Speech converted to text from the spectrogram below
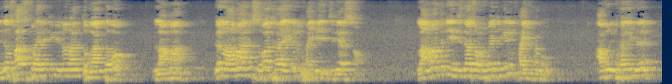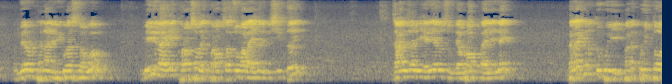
इनका फ़र्स्ट प्रायोरिटी इनो नाम तो गान तो लामा ग लामा जो सुबह खाए इनका फ़ायदे इंजीनियर सॉन्ग लामा तो इंजीनियर ऑटोमेटिकली फ़ायदा होगा आमुनि भागिनो मेरो थाना रिक्वेस्ट दङ मेरो लागि खरक्सा भाइ खरक्सा चोबा लागि बिसितै जान जान एरिया सु डेभलप लाइले नै बेलाय को कुबुई माने कुइतो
